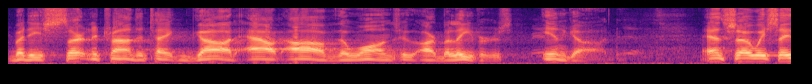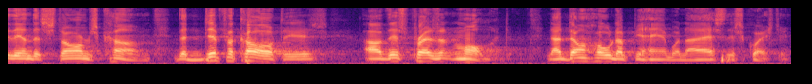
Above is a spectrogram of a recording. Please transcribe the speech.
but he's certainly trying to take God out of the ones who are believers in God. And so we see then that storms come, the difficulties of this present moment. Now, don't hold up your hand when I ask this question.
